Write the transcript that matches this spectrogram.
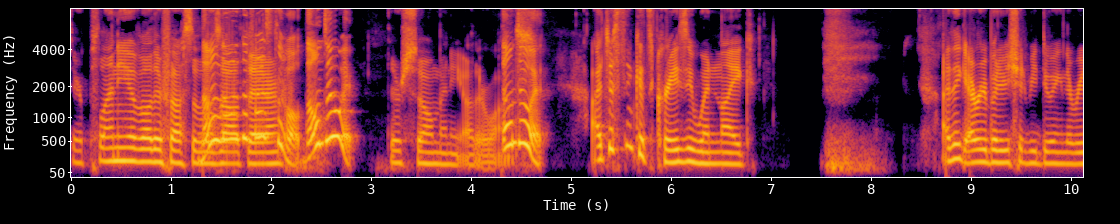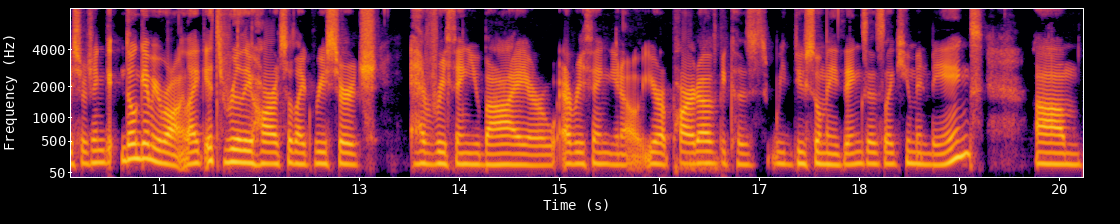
There are plenty of other festivals Don't go out to the there. festival. Don't do it. There's so many other ones. Don't do it. I just think it's crazy when like I think everybody should be doing the research and don't get me wrong, like it's really hard to like research everything you buy or everything, you know, you're a part of because we do so many things as like human beings. Um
